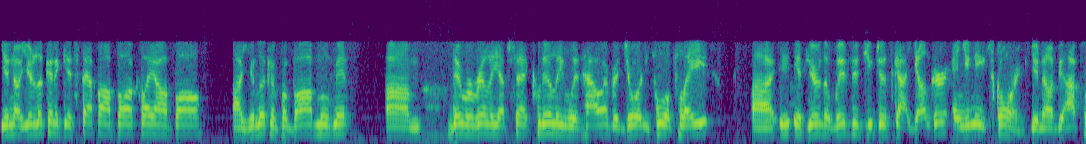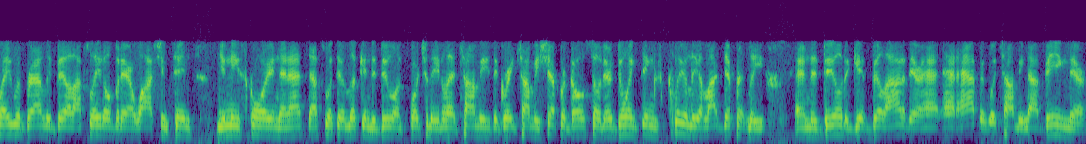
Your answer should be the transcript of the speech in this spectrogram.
You know, you're looking to get Steph off ball, Clay off ball. Uh, you're looking for ball movement. Um, they were really upset, clearly, with however Jordan Poole played. Uh, if you're the Wizards, you just got younger and you need scoring. You know, I played with Bradley Beal. I played over there in Washington. You need scoring, and that's that's what they're looking to do. Unfortunately, they let Tommy, the great Tommy Sheppard, go, so they're doing things clearly a lot differently. And the deal to get Beal out of there had, had happened with Tommy not being there.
